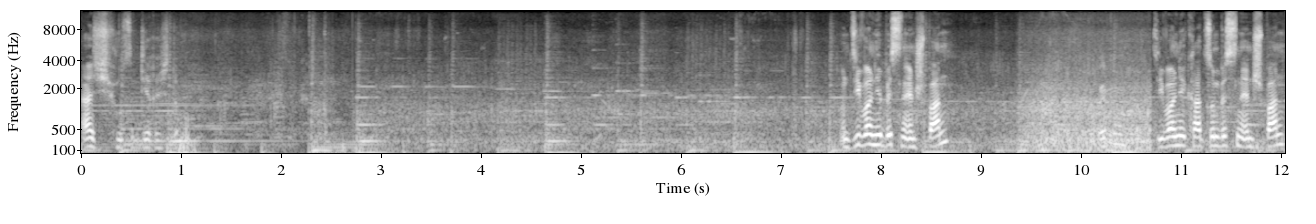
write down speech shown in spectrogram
Ah, ich muss in die Richtung. Und Sie wollen hier ein bisschen entspannen? Sie wollen hier gerade so ein bisschen entspannen?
